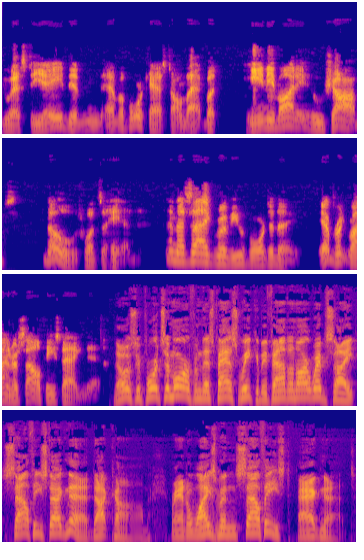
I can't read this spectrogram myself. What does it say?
USDA didn't have a forecast on that, but anybody who shops knows what's ahead. And that's Ag Review for today. Everett Griner, Southeast AgNet. Those reports and more from this past week can be found on our website, southeastagnet.com. Randall Weiseman, Southeast AgNet.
